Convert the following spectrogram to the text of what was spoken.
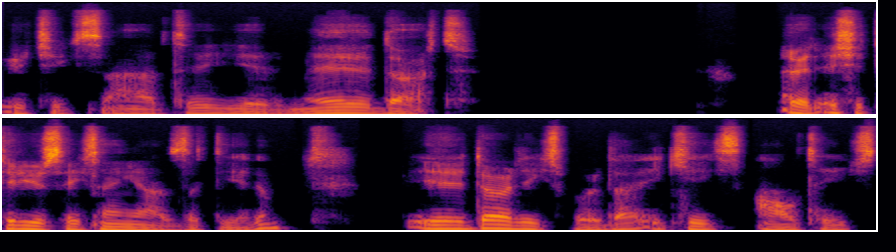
3x artı 24. Evet eşittir 180 yazdık diyelim. Ee, 4x burada, 2x, 6x,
